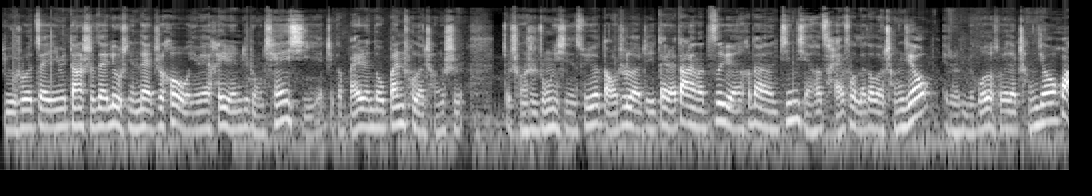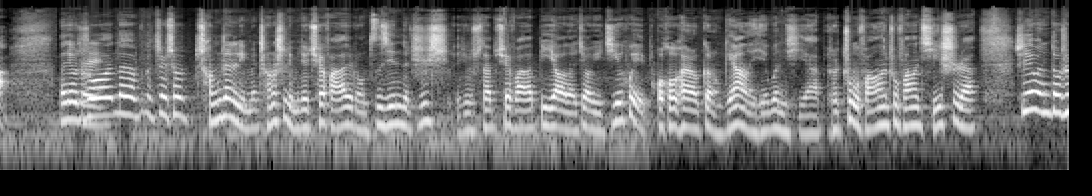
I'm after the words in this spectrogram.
比如说在因为当时在六十年代之后，因为黑人这种迁徙，这个白人都搬出了城市，这城市中心，所以就导致了这带着大量的资源和大量的金钱和财富来到了城郊，也就是美国的所谓的城郊化。那就是说，那这时候城镇里面、城市里面就缺乏了这种资金的支持，也就是它缺乏了必要的教育机会，包括还有各种各样的一些问题啊，比如说住房、住房的歧视啊，这些问题都是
